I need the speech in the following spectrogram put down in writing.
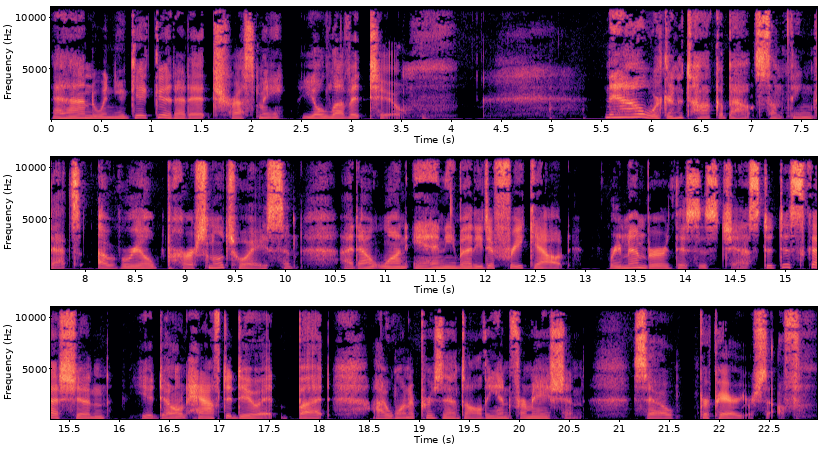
And when you get good at it, trust me, you'll love it too. Now we're going to talk about something that's a real personal choice, and I don't want anybody to freak out. Remember, this is just a discussion. You don't have to do it, but I want to present all the information. So prepare yourself.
